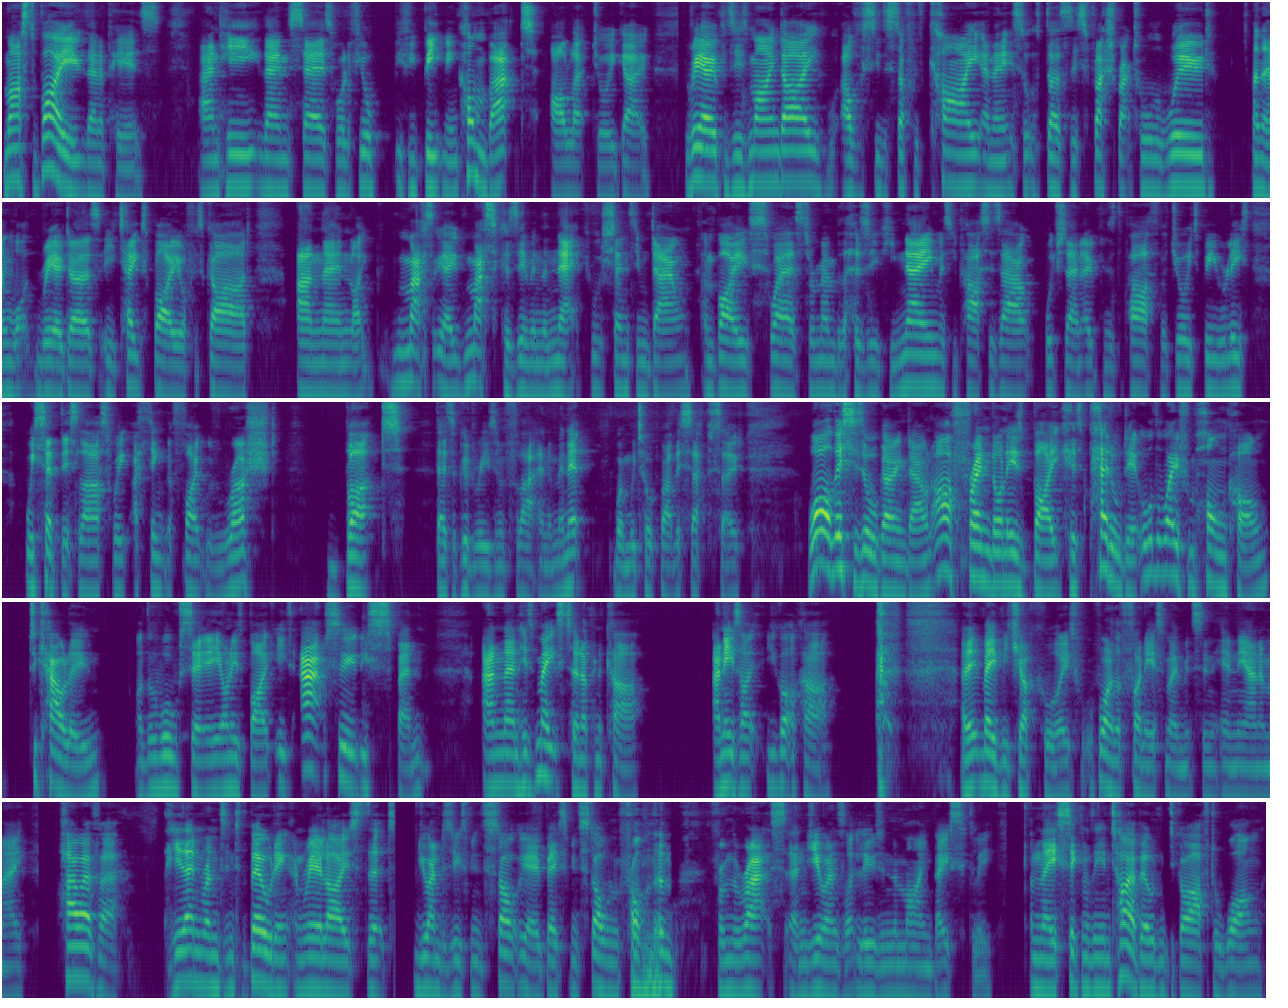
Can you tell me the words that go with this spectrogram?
Master Bai then appears, and he then says, "Well, if you if you beat me in combat, I'll let Joy go." Rio opens his mind eye, obviously the stuff with Kai, and then it sort of does this flashback to all the wood. And then what Rio does, he takes Bai off his guard and then like mass- you know, massacres him in the neck, which sends him down. And Bai swears to remember the Hazuki name as he passes out, which then opens the path for Joy to be released. We said this last week. I think the fight was rushed, but there's a good reason for that in a minute when we talk about this episode. While this is all going down, our friend on his bike has pedaled it all the way from Hong Kong to Kowloon, on the walled city, on his bike. He's absolutely spent. And then his mates turn up in a car. And he's like, You got a car? and it made me chuckle. It's one of the funniest moments in, in the anime. However, he then runs into the building and realized that Yuan Zhu's been stolen, you know, basically been stolen from them, from the rats, and Yuan's like losing the mind, basically and they signal the entire building to go after Wong.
